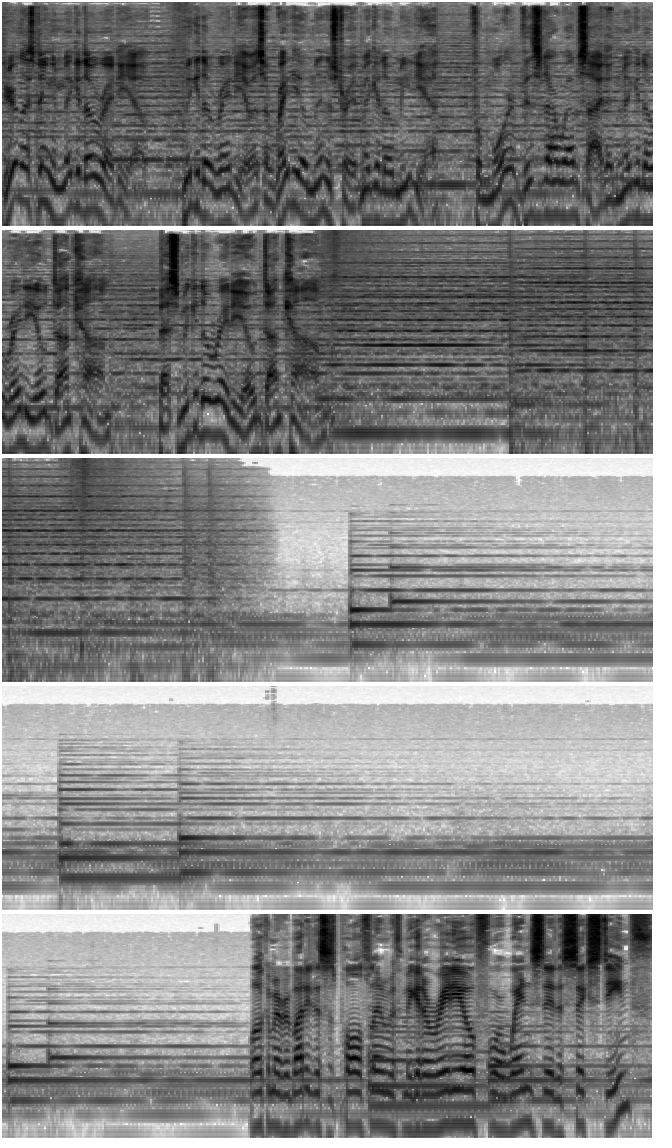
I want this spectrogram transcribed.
You're listening to Megiddo Radio. Megiddo Radio is a radio ministry of Megiddo Media. For more, visit our website at megiddoradio.com. That's megiddoradio.com. Welcome, everybody. This is Paul Flynn with Megiddo Radio for Wednesday, the 16th,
